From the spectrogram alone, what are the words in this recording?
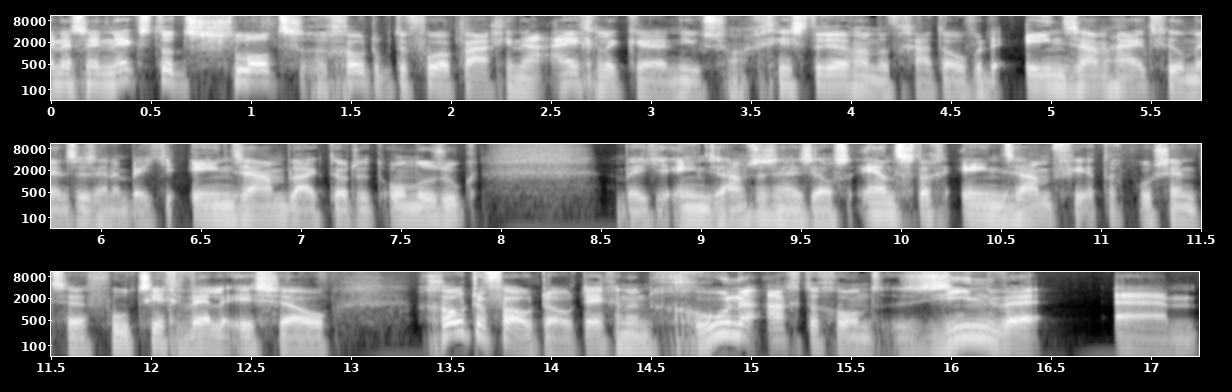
NRC Next tot slot, groot op de voorpagina eigenlijk uh, nieuws van gisteren. Want het gaat over de eenzaamheid. Veel mensen zijn een beetje eenzaam, blijkt uit het onderzoek. Een beetje eenzaam, ze zijn zelfs ernstig eenzaam. 40% eh, voelt zich wel eens zo. Grote foto tegen een groene achtergrond zien we um,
